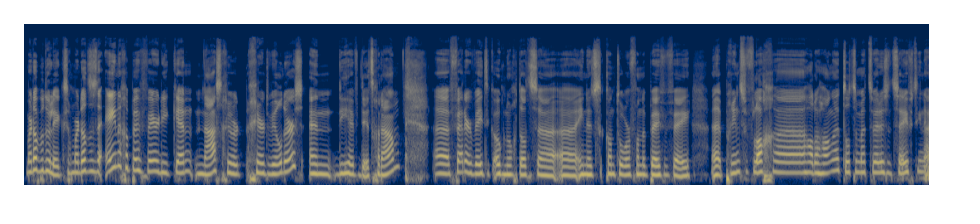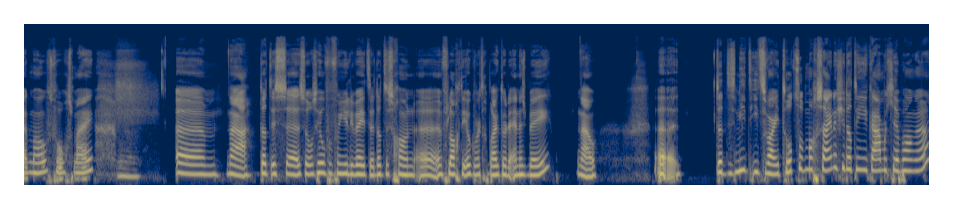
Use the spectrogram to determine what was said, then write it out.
maar dat bedoel ik. Zeg maar, dat is de enige PVV'er die ik ken naast Geert, Geert Wilders. En die heeft dit gedaan. Eh, verder weet ik ook nog dat ze eh, in het kantoor van de PVV Prinsenvlag hadden hangen. Tot en met 2017 uit mijn hoofd, volgens mij. Ehm, nou ja, dat is eh, zoals heel veel van jullie weten, dat is gewoon eh, een vlag die ook wordt gebruikt door de NSB. Nou, eh, dat is niet iets waar je trots op mag zijn als je dat in je kamertje hebt hangen.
